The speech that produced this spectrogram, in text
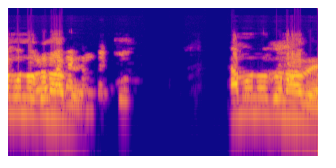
এমন ওজন হবে। এমন ওজন হবে।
